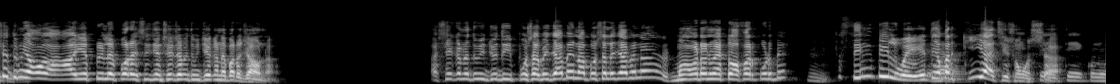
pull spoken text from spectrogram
সে তুমি এপ্রিলের পরে সিজন শেষ হবে তুমি যেখানে পারো যাও না। আর সেখানে তুমি যদি পোষাবে যাবে না পোষালে যাবে না মোহামেডানও একটা অফার করবে তো সিম্পল ওয়ে এতে আবার হ্যাঁ। কি আছে সমস্যা? এতে কোনো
